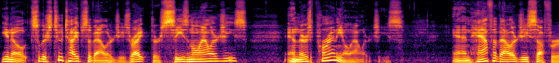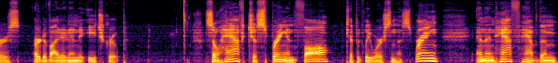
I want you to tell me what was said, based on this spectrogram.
you know, so there's two types of allergies, right? There's seasonal allergies and there's perennial allergies. And half of allergy sufferers are divided into each group. So half just spring and fall, typically worse in the spring, and then half have them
